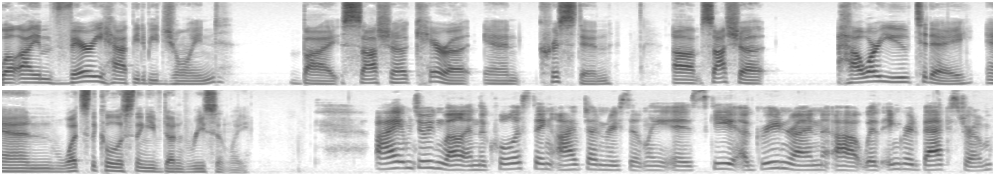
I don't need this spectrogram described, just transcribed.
Well, I am very happy to be joined by Sasha, Kara, and Kristen. Um, Sasha, how are you today? And what's the coolest thing you've done recently? I am doing well, and the coolest thing I've done recently is ski a green run uh, with Ingrid Backstrom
